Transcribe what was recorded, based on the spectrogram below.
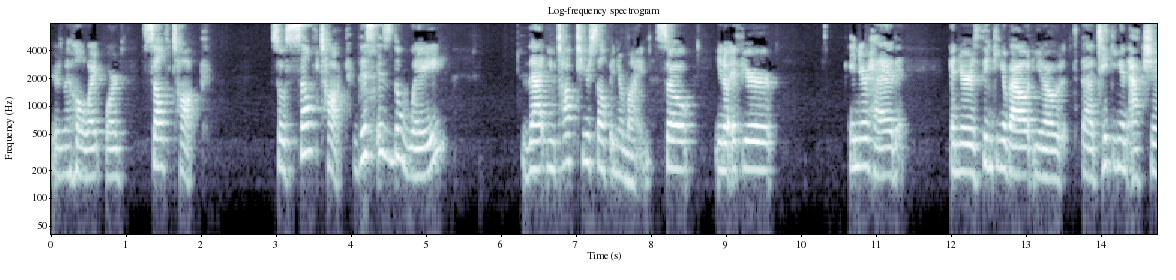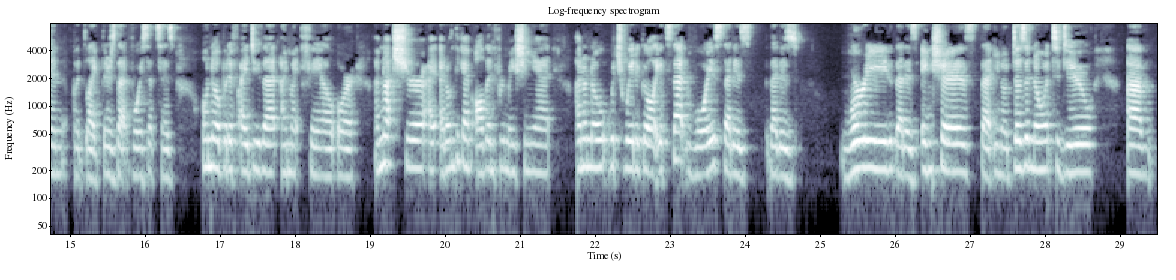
here's my whole whiteboard self talk. So, self talk, this is the way that you talk to yourself in your mind. So, you know, if you're in your head and you're thinking about, you know, uh, taking an action, but like there's that voice that says, oh no, but if I do that, I might fail, or I'm not sure, I, I don't think I have all the information yet. I don't know which way to go. Like it's that voice that is that is worried, that is anxious, that you know doesn't know what to do. Um,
